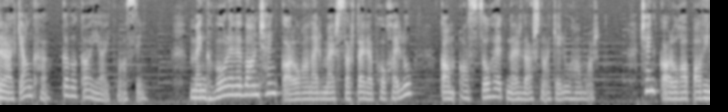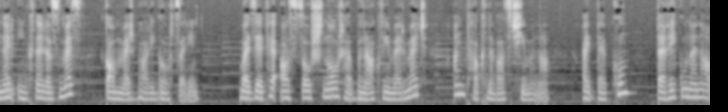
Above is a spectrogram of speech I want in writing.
նրա կյանքը կվկայի այդ մասին։ Մենք որևէ բան չենք կարող անել մեր սրտերը փոխելու կամ Աստծո հետ ներդաշնակելու համար։ Չենք կարող ապավինել ինքներս մեզ կամ մեր բարի գործերին։ Բայց եթե Աստծո շնորհը բնակվի մեր մեջ, այն թաքնված չի մնա։ Այդ դեպքում տեղի կունենա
